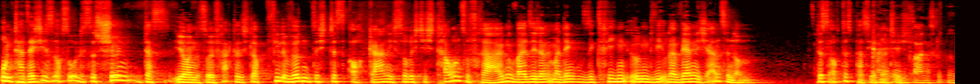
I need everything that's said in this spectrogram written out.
Und tatsächlich ist es auch so, das ist schön, dass Jörn das so gefragt hat. Ich glaube, viele würden sich das auch gar nicht so richtig trauen zu fragen, weil sie dann immer denken, sie kriegen irgendwie oder werden nicht ernst genommen. Das auch das passiert kann natürlich fragen, es gibt nur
